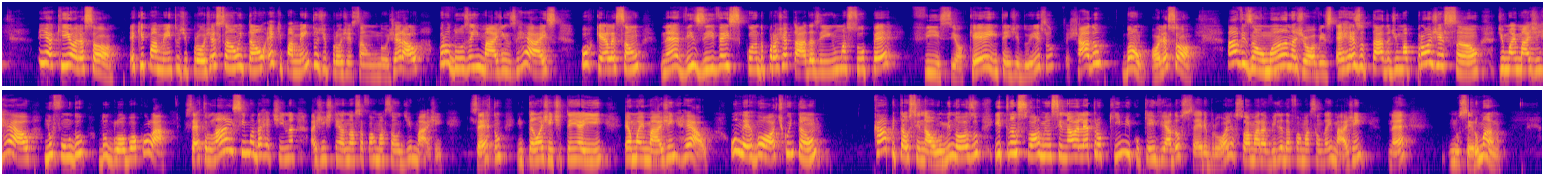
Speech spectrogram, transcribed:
E aqui, olha só, equipamentos de projeção. Então, equipamentos de projeção no geral produzem imagens reais porque elas são né, visíveis quando projetadas em uma superfície, ok? Entendido isso? Fechado? Bom, olha só. A visão humana, jovens, é resultado de uma projeção de uma imagem real no fundo do globo ocular, certo? Lá em cima da retina, a gente tem a nossa formação de imagem, certo? Então, a gente tem aí é uma imagem real. O nervo óptico, então, capta o sinal luminoso e transforma em um sinal eletroquímico que é enviado ao cérebro. Olha só a maravilha da formação da imagem, né, no ser humano.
